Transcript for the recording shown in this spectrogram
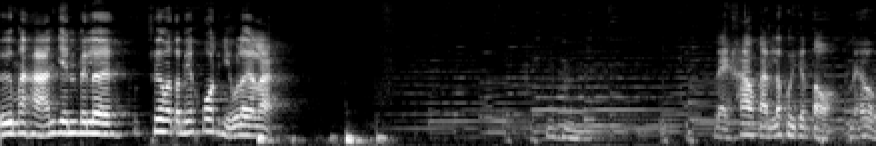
ลืมอาหารเย็นไปเลย เชื่อว่าตอนนี้โคตรหิวเลยแหละได้ข้าวกันแล้วคุยกันต่อนะครับ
